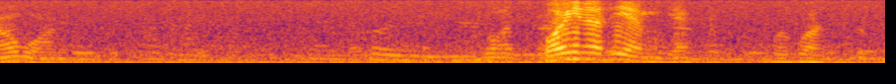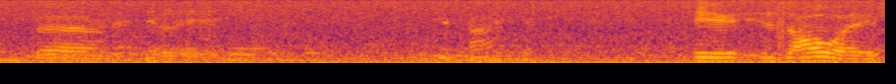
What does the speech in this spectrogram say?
no one. કોઈ નથી એમ કે ભગવાન The, Huh? He is always.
